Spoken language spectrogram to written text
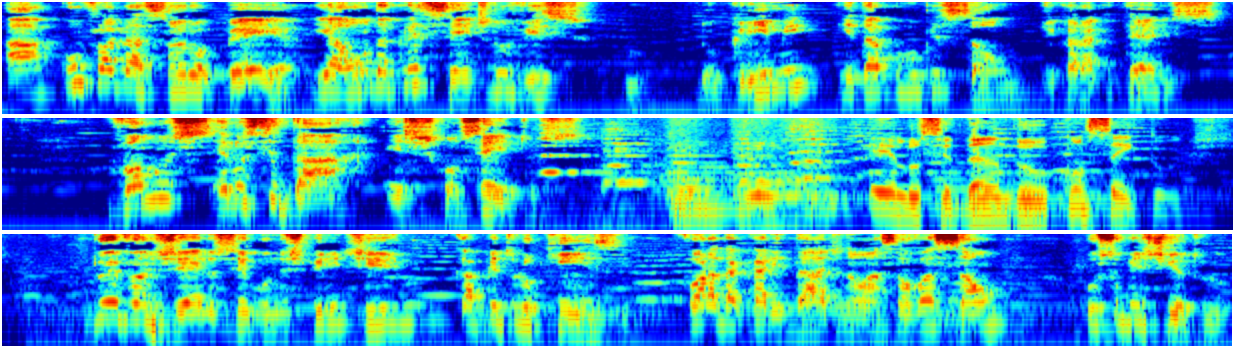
a conflagração europeia e a onda crescente do vício, do crime e da corrupção de caracteres. Vamos elucidar estes conceitos. Elucidando conceitos. Do Evangelho segundo o Espiritismo, capítulo 15. Fora da caridade não há salvação. O subtítulo:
